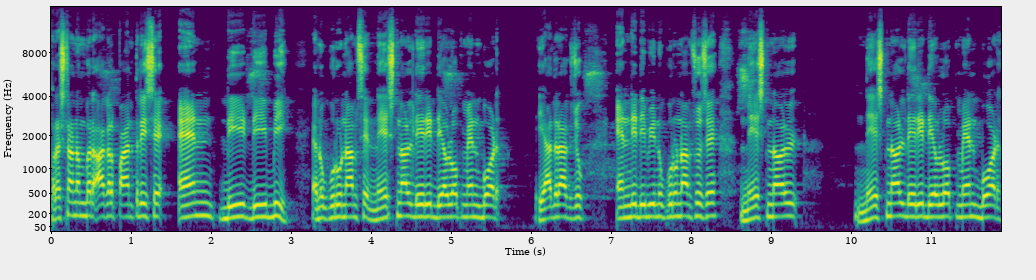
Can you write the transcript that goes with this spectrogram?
પ્રશ્ન નંબર આગળ પાંત્રીસ છે, એન એનું પૂરું નામ છે નેશનલ ડેરી ડેવલપમેન્ટ બોર્ડ. યાદ રાખજો એનડીડીબીનું પૂરું નામ શું છે? National national dairy development board.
